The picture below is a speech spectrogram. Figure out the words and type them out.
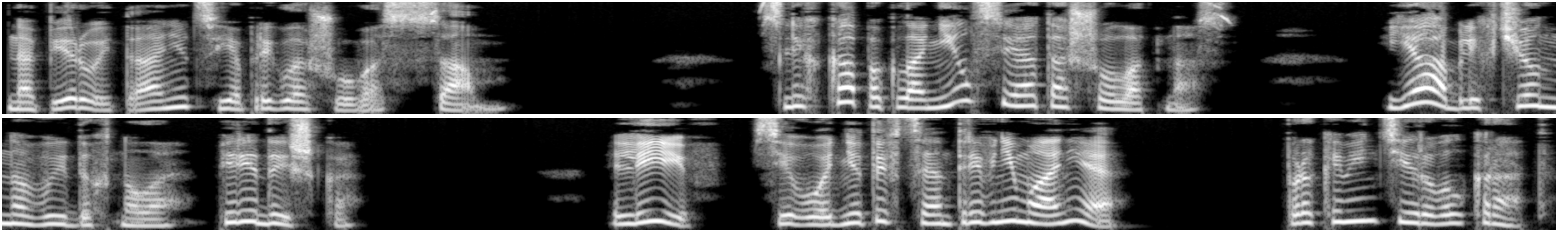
На первый танец я приглашу вас сам». Слегка поклонился и отошел от нас. Я облегченно выдохнула. Передышка. «Лив, сегодня ты в центре внимания», — прокомментировал Крат.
